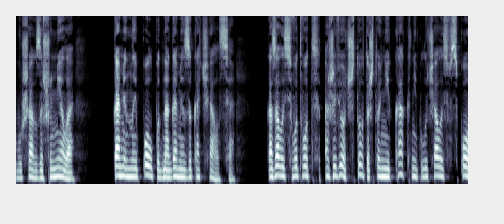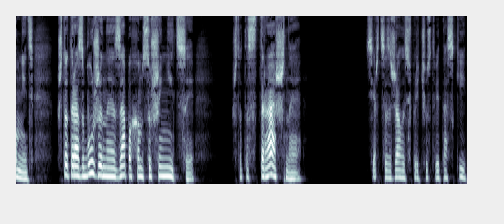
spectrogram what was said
В ушах зашумело — Каменный пол под ногами закачался. Казалось, вот-вот оживет что-то, что никак не получалось вспомнить, что-то разбуженное запахом сушеницы, что-то страшное. Сердце сжалось в предчувствии тоски.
